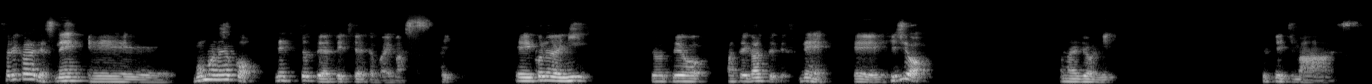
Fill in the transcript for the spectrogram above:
それからですね、えー、ももの横、ね、ちょっとやっていきたいと思います。はい。えー、このように、両手を当てがってですね、えー、肘を同じように振っていきます。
